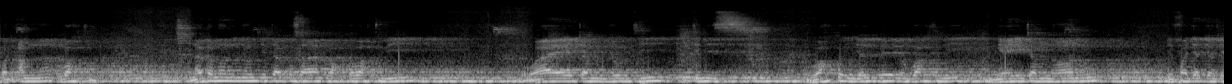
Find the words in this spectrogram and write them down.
kon am na waxtu naka noonu ñëw ci takkusaan wax ko waxtu wi waaye itam ñëw ci timis wax ko njëlbeenu waxtu wi ngay itam noonu di fajar jote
